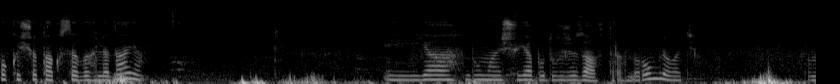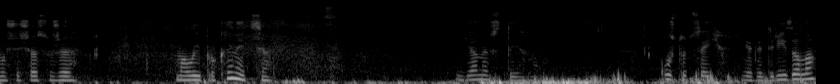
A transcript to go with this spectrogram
Поки що так все виглядає. І я думаю, що я буду вже завтра дороблювати, тому що зараз вже малий прокинеться, і я не встигну. Куст цей я відрізала.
